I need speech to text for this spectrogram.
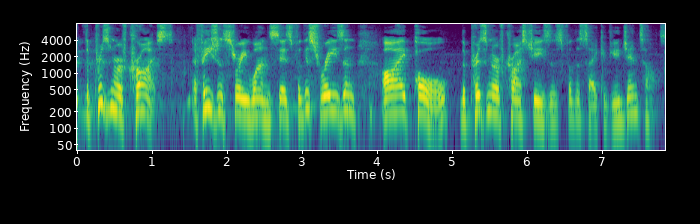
the prisoner of Christ. Ephesians 3 1 says, For this reason, I, Paul, the prisoner of Christ Jesus, for the sake of you Gentiles.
